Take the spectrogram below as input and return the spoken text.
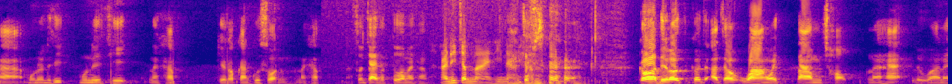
อ่ามูลนิธิมูลนิธินะครับเกี่ยวกับการกุศลนะครับ สนใจสักตัวไหมครับ อันนี้จำหน่ายที่ไหนครับก็เดี๋ยวเราก็อาจจะวางไว้ตามช็อปนะฮะหรือว่าใน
